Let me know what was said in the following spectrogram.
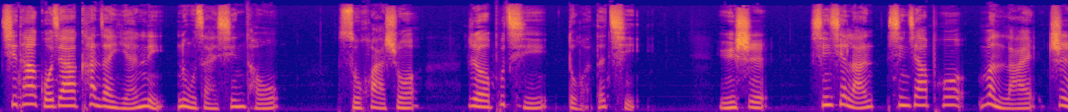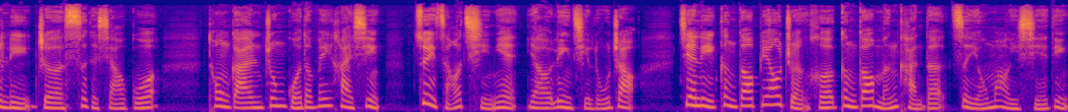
其他国家看在眼里，怒在心头。俗话说：“惹不起，躲得起。”于是，新西兰、新加坡、汶莱、智利这四个小国。痛感中国的危害性，最早起念要另起炉灶，建立更高标准和更高门槛的自由贸易协定。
